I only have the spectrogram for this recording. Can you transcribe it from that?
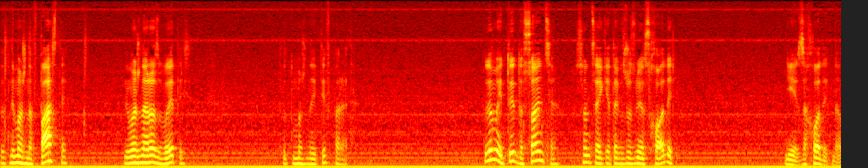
Тут не можна впасти, не можна розбитись. Тут можна йти вперед. Будемо йти до сонця. Сонце, як я так зрозумів, сходить. Ні, заходить нав-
